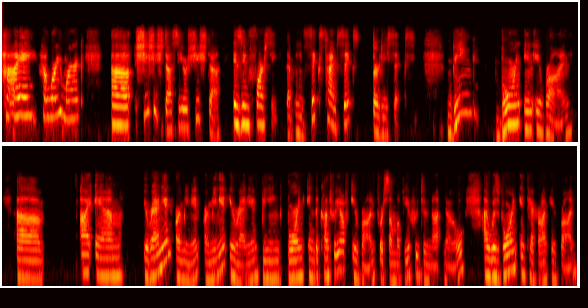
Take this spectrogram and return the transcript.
Hi, how are you, Mark? Uh, shishishta shishta is in Farsi. That means 6 times 6, 36. Being born in Iran, I am Iranian, Armenian, Armenian, Iranian, being born in the country of Iran. For some of you who do not know, I was born in Tehran, Iran.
